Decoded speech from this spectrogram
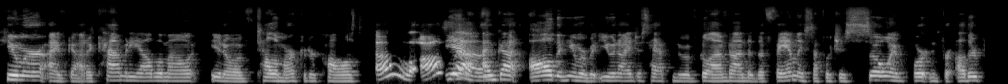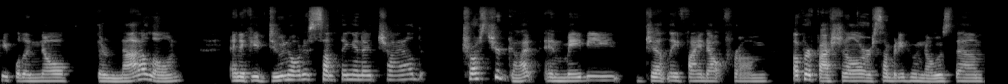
humor. I've got a comedy album out, you know, of telemarketer calls. Oh, awesome. Yeah, I've got all the humor, but you and I just happen to have glommed onto the family stuff, which is so important for other people to know they're not alone. And if you do notice something in a child, trust your gut and maybe gently find out from a professional or somebody who knows them.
